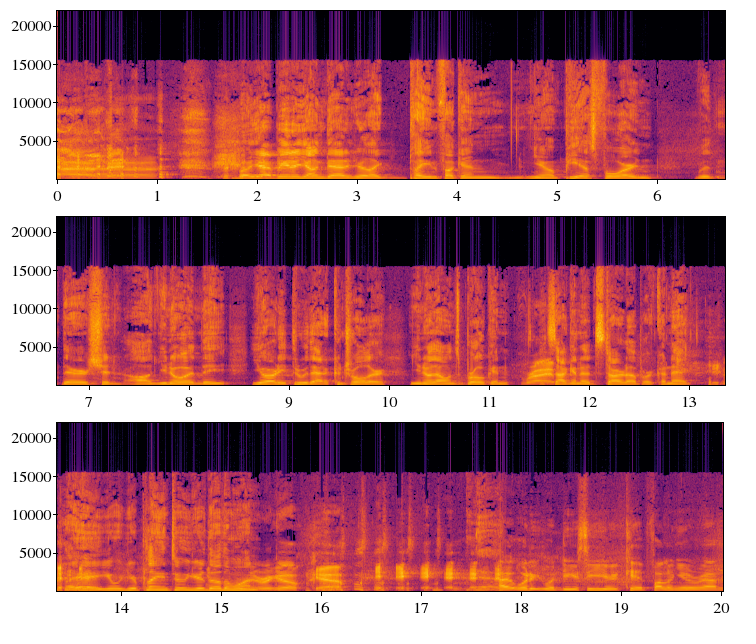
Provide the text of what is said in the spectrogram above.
Ah, okay. But yeah, being a young dad and you're like playing fucking, you know, PS4 and with their shit, uh, you know, they you already threw that controller. You know that one's broken. Right. It's not gonna start up or connect. like, hey, you, you're playing too. You're the other one. Here we go. Yeah. Yeah. How, what, do you, what do you see your kid following you around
